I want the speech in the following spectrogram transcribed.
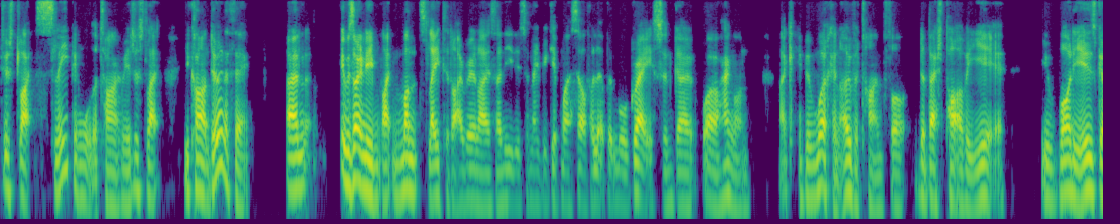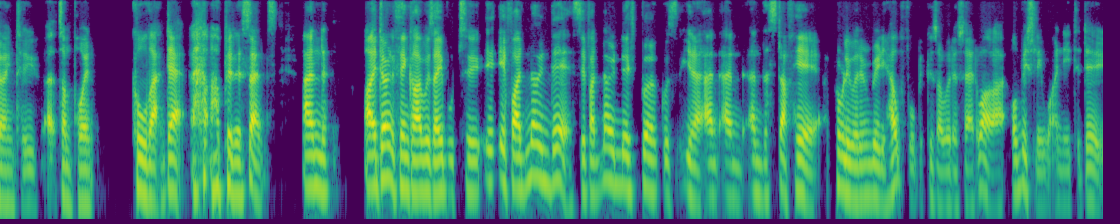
just like sleeping all the time. You're just like, you can't do anything. And it was only like months later that I realized I needed to maybe give myself a little bit more grace and go, well, hang on, like you've been working overtime for the best part of a year. Your body is going to at some point call that debt up in a sense. And I don't think I was able to. If I'd known this, if I'd known this book was, you know, and and and the stuff here, probably would have been really helpful because I would have said, well, obviously, what I need to do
